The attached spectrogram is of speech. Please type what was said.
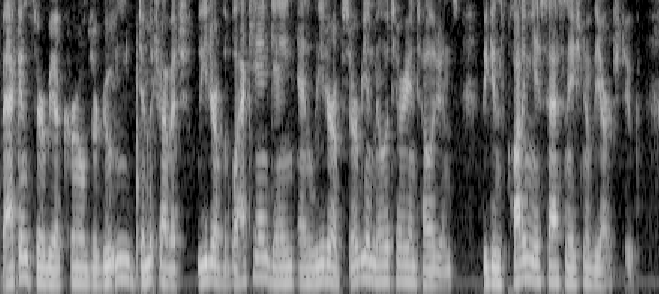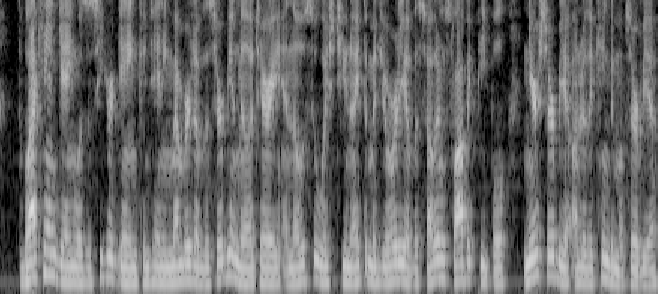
Back in Serbia, Colonel Dragutin Dimitrovic, leader of the Black Hand Gang and leader of Serbian military intelligence, begins plotting the assassination of the Archduke. The Black Hand Gang was a secret gang containing members of the Serbian military and those who wished to unite the majority of the southern Slavic people near Serbia under the Kingdom of Serbia.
